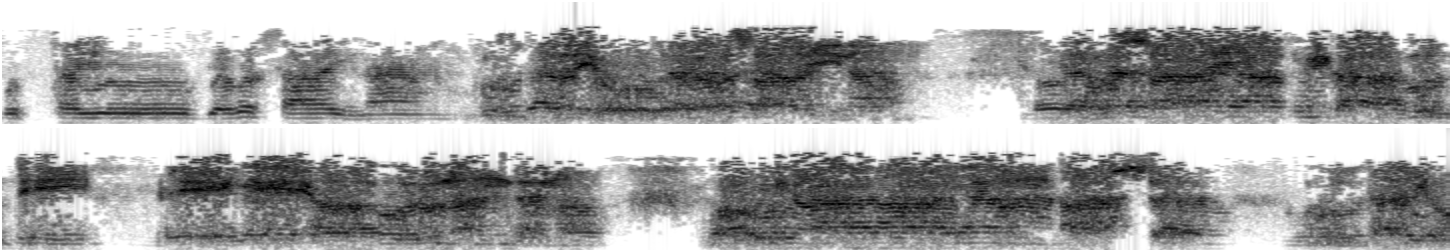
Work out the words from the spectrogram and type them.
बुद्धयो व्यवसायिनाम्। बुद्धयो व्यवसायिनाम्। व्यवसायात्मिका बुद्धि बुद्धयो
